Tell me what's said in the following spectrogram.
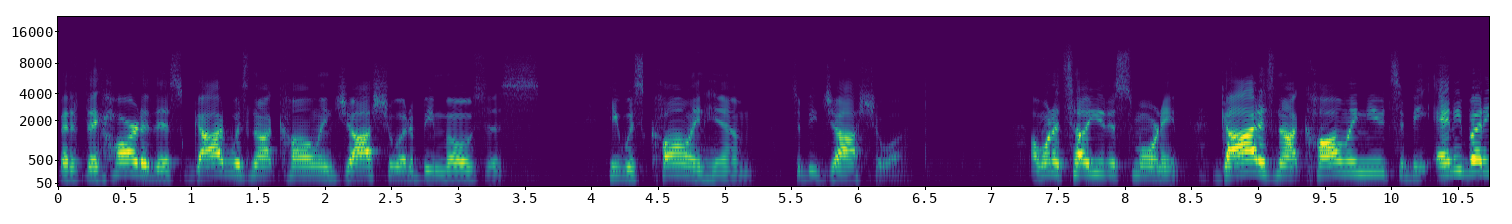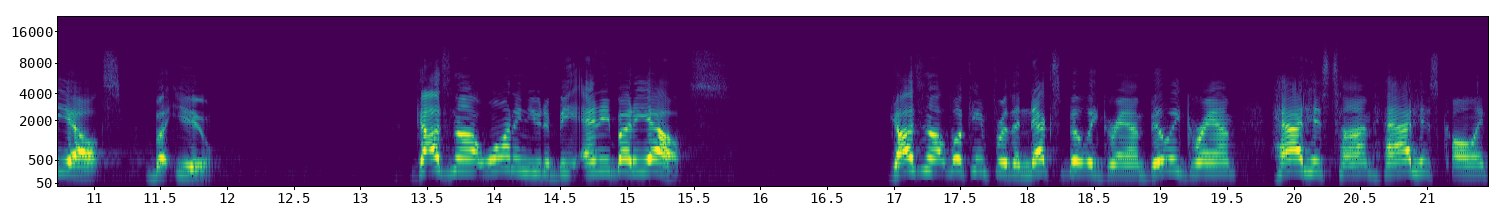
But at the heart of this, God was not calling Joshua to be Moses, he was calling him to be Joshua. I want to tell you this morning God is not calling you to be anybody else but you. God's not wanting you to be anybody else. God's not looking for the next Billy Graham. Billy Graham had his time, had his calling.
